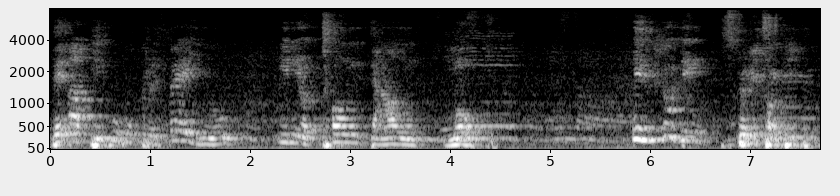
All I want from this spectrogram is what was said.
There are people who prefer you in your toned down mode, including spiritual people.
